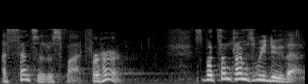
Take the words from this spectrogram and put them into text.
a sensitive spot for her. But sometimes we do that.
